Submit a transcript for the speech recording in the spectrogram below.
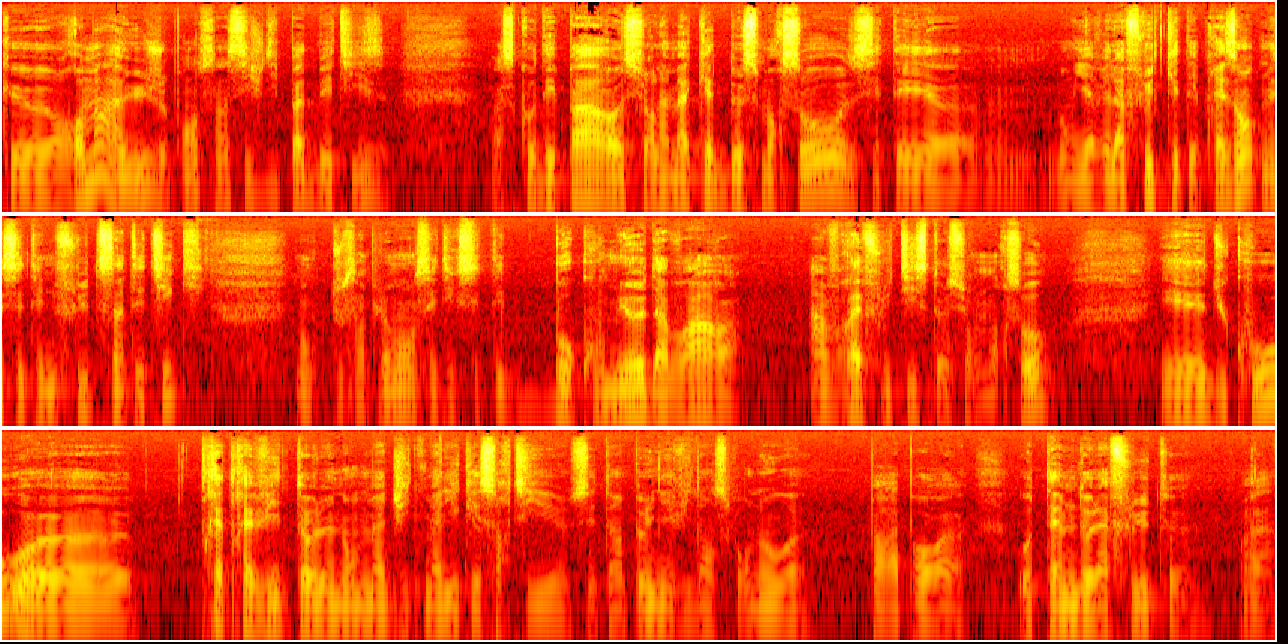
que Romain a eue, je pense, hein, si je dis pas de bêtises. Parce qu'au départ, euh, sur la maquette de ce morceau, c'était bon, il y avait la flûte qui était présente, mais c'était une flûte synthétique. Donc tout simplement, on s'est dit que c'était beaucoup mieux d'avoir un vrai flûtiste sur le morceau. Et du coup, très très vite, le nom de Magic Malik est sorti. C'était un peu une évidence pour nous euh, par rapport euh, au thème de la flûte. euh, voilà.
